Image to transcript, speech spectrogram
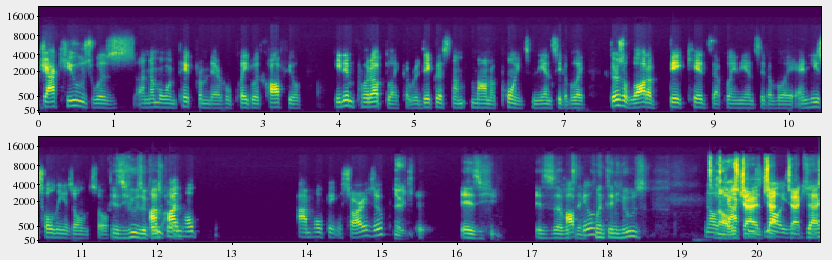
Jack Hughes was a number one pick from there who played with Caufield. He didn't put up like a ridiculous num- amount of points in the NCAA. There's a lot of big kids that play in the NCAA, and he's holding his own. So Is Hughes a goal I'm? I'm hope I'm hoping. Sorry, Zook. Is Hu- is uh, what's his name? Caufield? Quentin Hughes? No, No, it was Jack. Jack- Hughes. Jack- no, he's Jack Hughes. Jack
